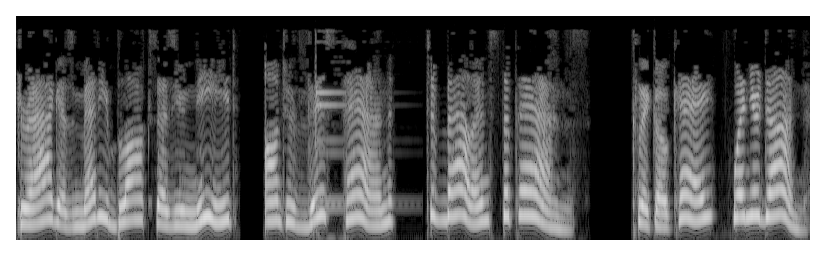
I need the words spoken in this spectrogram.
Drag as many blocks as you need onto this pan to balance the pans. Click OK when you're done.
